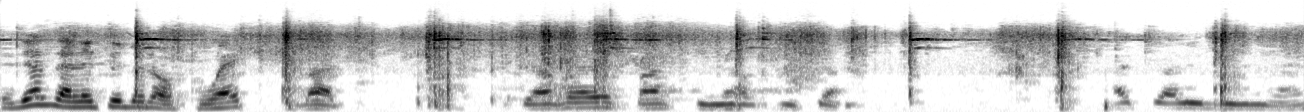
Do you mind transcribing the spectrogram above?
It's just a little bit of work, but you are very fast enough to can actually do more.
